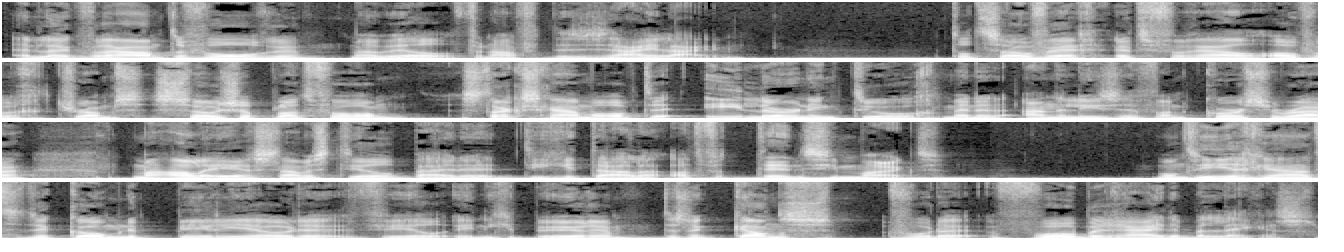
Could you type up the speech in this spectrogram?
Een leuk verhaal om te volgen, maar wel vanaf de zijlijn. Tot zover het verhaal over Trumps social platform. Straks gaan we op de e-learning tour met een analyse van Coursera, maar allereerst staan we stil bij de digitale advertentiemarkt. Want hier gaat de komende periode veel in gebeuren. Dus een kans voor de voorbereide beleggers.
